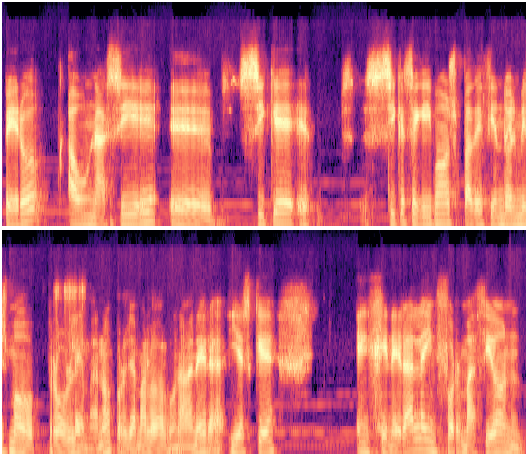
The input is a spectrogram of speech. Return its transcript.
pero aún así sí que sí que seguimos padeciendo el mismo problema, ¿no? por llamarlo de alguna manera, y es que en general la información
